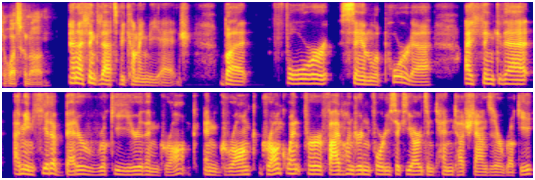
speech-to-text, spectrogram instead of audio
to what's going on. And i think that's becoming the edge. But for sam laporta i think that I mean, he had a better rookie year than Gronk, and Gronk Gronk went for 546 yards and 10 touchdowns as a rookie.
